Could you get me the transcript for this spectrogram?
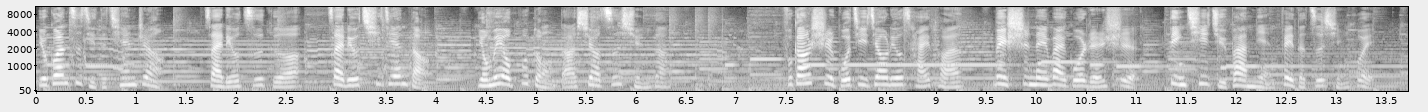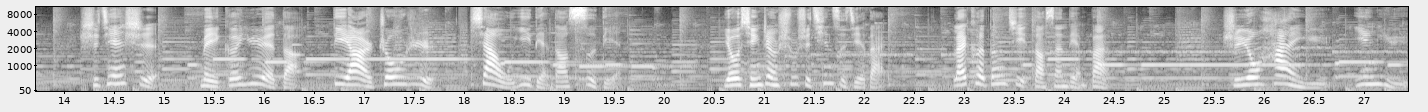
有关自己的签证、在留资格、在留期间等，有没有不懂的需要咨询的？福冈市国际交流财团为市内外国人士。定期举办免费的咨询会，时间是每个月的第二周日下午一点到四点，由行政书士亲自接待，来客登记到三点半。使用汉语、英语、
